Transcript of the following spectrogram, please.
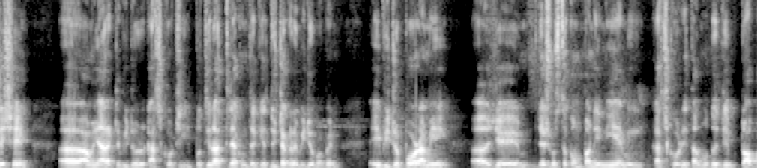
শেষে আমি আরেকটা ভিডিওর কাজ করছি। প্রতি রাত্রে এখন থেকে দুইটা করে ভিডিও পাবেন। এই ভিডিওর পর আমি যে যে সমস্ত কোম্পানি নিয়ে আমি কাজ করি, তার মধ্যে যে টপ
